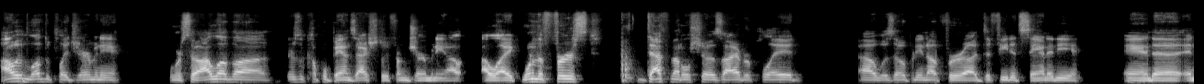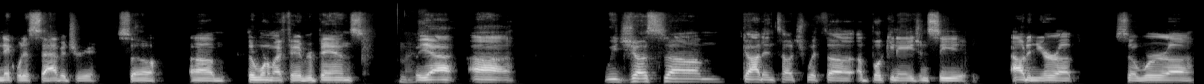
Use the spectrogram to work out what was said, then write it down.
I would love to play Germany. Or so I love. Uh, there's a couple bands actually from Germany. I, I like one of the first death metal shows I ever played was opening up for Defeated Sanity and uh, Iniquitous Savagery. So um, they're one of my favorite bands. Nice. But yeah, uh, we just um, got in touch with uh, a booking agency out in Europe. So we're uh,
